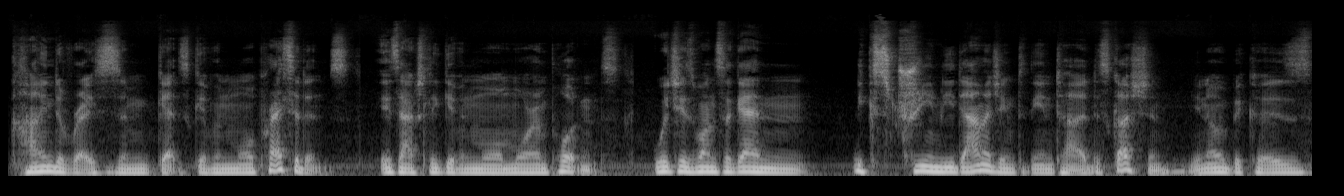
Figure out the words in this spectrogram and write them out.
kind of racism gets given more precedence is actually given more more importance which is once again extremely damaging to the entire discussion you know because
